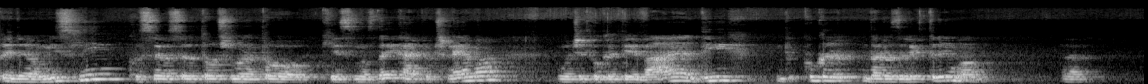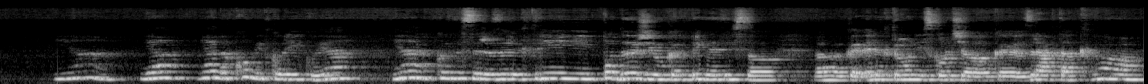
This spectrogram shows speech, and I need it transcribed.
pridejo misli, ko se osredotočimo na to, kje smo zdaj, kaj počnemo, učiti, kako je vaje, dih, kukor da razelektrimo. Ja, ja, ja, lahko bi tako rekel. Ja. Ja, kot da se razelektri po držju, ker pride tisto uh, elektroni skočijo, ker je zrak tak. No,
